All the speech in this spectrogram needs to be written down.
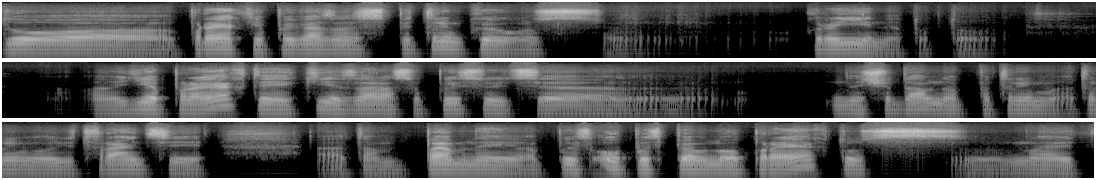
до проєктів, пов'язаних з підтримкою з України. Тобто є проекти, які зараз описуються. е, Нещодавно отримали від Франції е, там певний опис, опис певного проекту з навіть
